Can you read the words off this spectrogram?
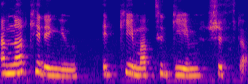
I'm not kidding you, it came up to game shifter.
